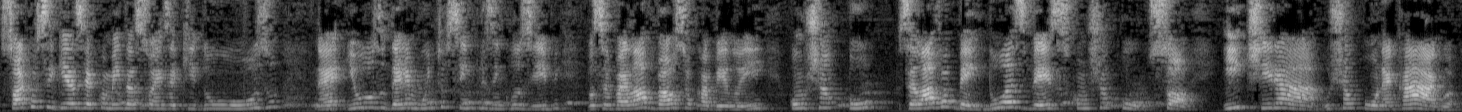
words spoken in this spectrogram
Só que eu segui as recomendações aqui do uso né? E o uso dele é muito simples, inclusive. Você vai lavar o seu cabelo aí com shampoo. Você lava bem, duas vezes com shampoo só. E tira o shampoo, né, com a água.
